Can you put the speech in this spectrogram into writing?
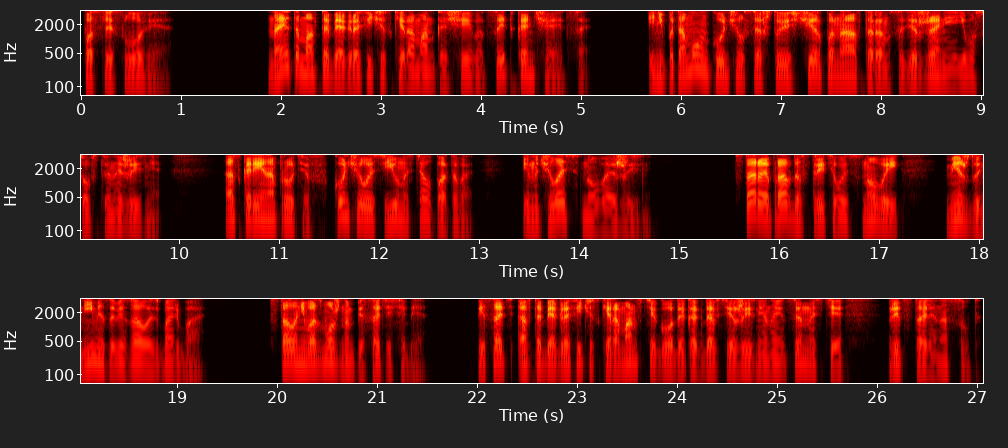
Послесловие. На этом автобиографический роман Кощеева «Цепь» кончается. И не потому он кончился, что исчерпано автором содержание его собственной жизни, а скорее напротив, кончилась юность Алпатова — и началась новая жизнь. Старая правда встретилась с новой, между ними завязалась борьба. Стало невозможным писать о себе. Писать автобиографический роман в те годы, когда все жизненные ценности предстали на суд.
